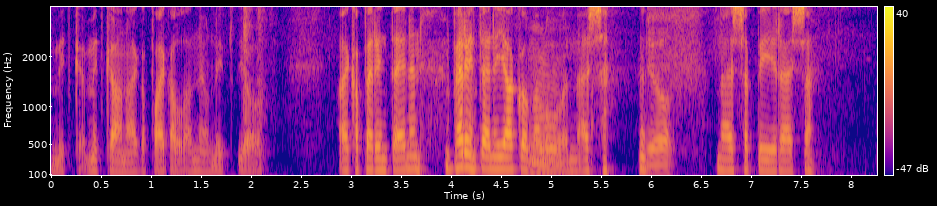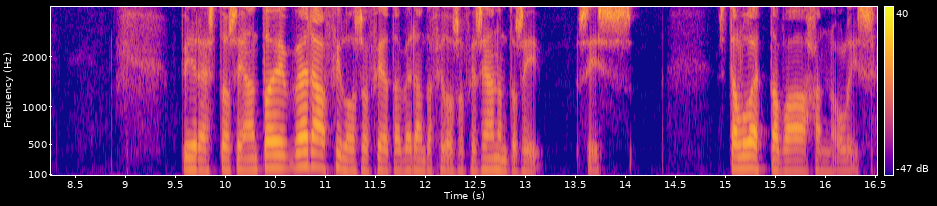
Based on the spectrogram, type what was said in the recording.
mitkä, mitkä on aika paikallaan, ne on niitä, joo, aika perinteinen, perinteinen jako, mä Mm. luulen näissä, joo. näissä piireissä. Piireissä tosiaan toi Veda-filosofia tai Vedanta-filosofia, sehän on tosi, siis sitä luettavaahan olisi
